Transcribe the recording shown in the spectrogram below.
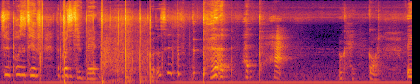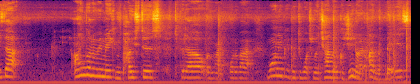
So positive, the positive bit. Positive, the, the, okay, God, is that I'm gonna be making posters to put out all of that, wanting people to watch my channel because you know I'm the best.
